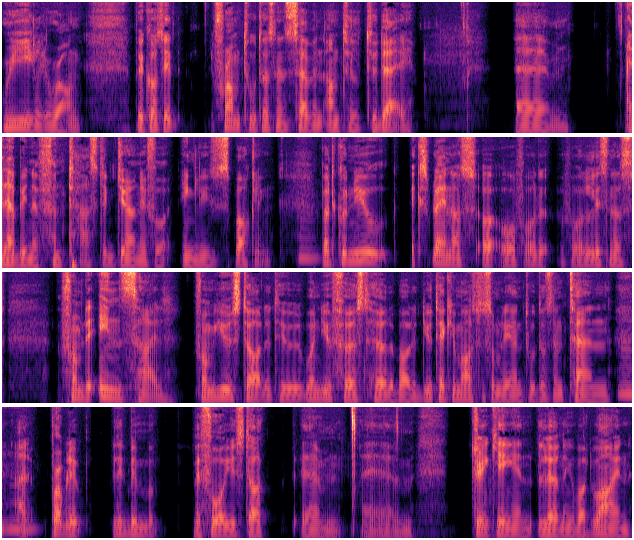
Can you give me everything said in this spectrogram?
really wrong, because it from 2007 until today, um, it had been a fantastic journey for English sparkling. But could you explain us, or, or for the for listeners, from the inside? From you started to when you first heard about it, you take your master sommelier in 2010, and probably a little bit before you start um, um, drinking and learning about wine.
